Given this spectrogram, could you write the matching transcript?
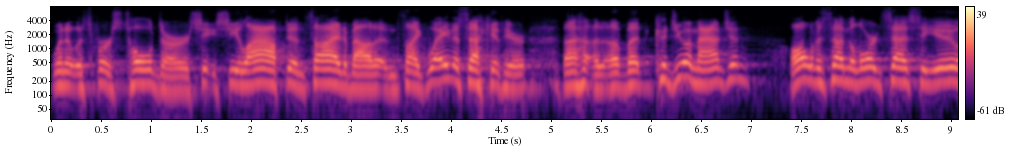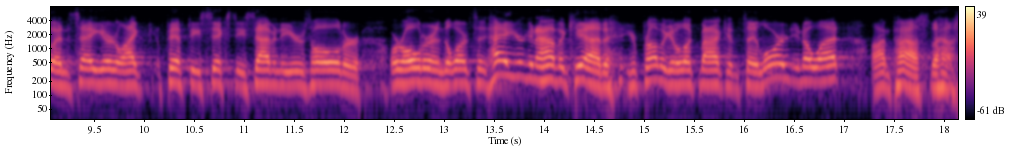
when it was first told to her. She, she laughed inside about it, and it's like, wait a second here. Uh, uh, but could you imagine? All of a sudden, the Lord says to you, and say you're like 50, 60, 70 years old or, or older, and the Lord says, Hey, you're going to have a kid. You're probably going to look back and say, Lord, you know what? I'm past that.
